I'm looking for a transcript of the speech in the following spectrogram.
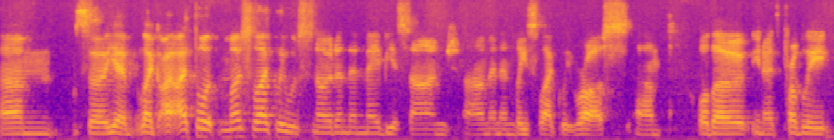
Um, so yeah, like I, I thought most likely was Snowden, then maybe Assange, um, and then least likely Ross. Um, although you know it's probably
